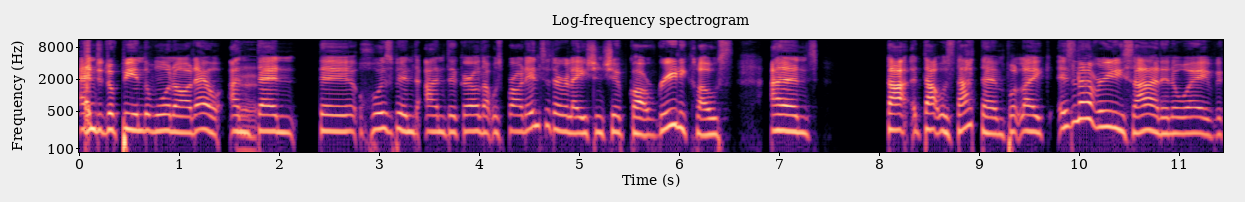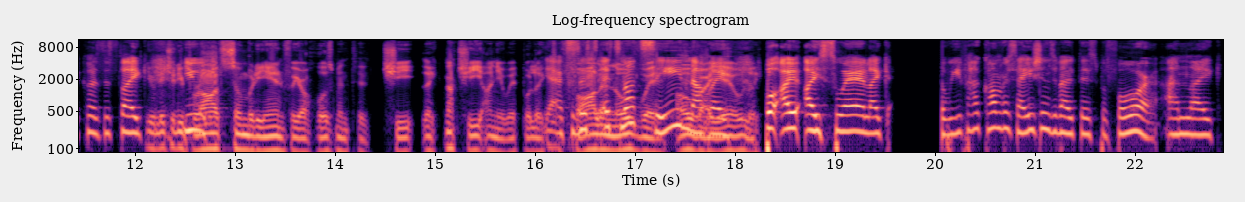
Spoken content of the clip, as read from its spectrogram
ended up being the one odd out. And Yeah. then the husband and the girl that was brought into the relationship got really close and that that was that then but like isn't that really sad in a way because it's like You literally You- brought somebody in for your husband to cheat, like not cheat on you with, but like Yeah, to 'cause it's- in it's love not with seen that way. you. Like, But I, I swear, like, we've had conversations about this before, and like,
